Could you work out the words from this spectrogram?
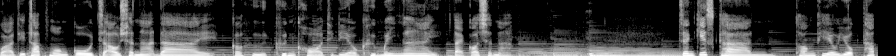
กว่าที่ทัพมองโกจะเอาชนะได้ก็หืดขึ้นคอทีเดียวคือไม่ง่ายแต่ก็ชนะเจงกิสข่านท่องเที่ยวยกทัพ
